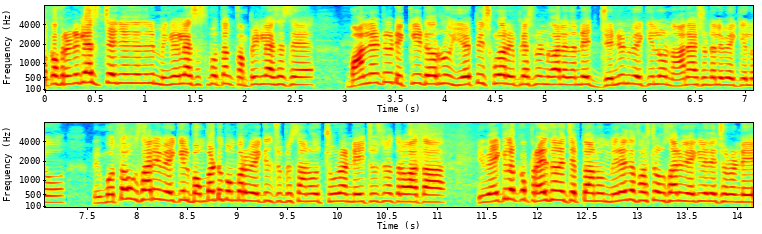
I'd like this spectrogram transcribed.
ఒక ఫ్రంట్ గ్లాస్ చేంజ్ అయింది మిగిలిన గ్లాసెస్ మొత్తం కంపెనీ గ్లాసెసే బాల్నెట్ డిక్కీ డోర్లు ఏపీస్ కూడా రిప్లేస్మెంట్ కాలేదండి. Genuine vehicle non accidental vehicle మీకు మొత్తం ఒకసారి vehicle bumper to bumper vehicle చూపిస్తాను. చూడండి చూసిన తర్వాత ఈ వెహికల్ యొక్క ప్రైస్ అనేది చెప్తాను. మీరైతే ఫస్ట్ ఒకసారి వెహికల్ అయితే చూడండి.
